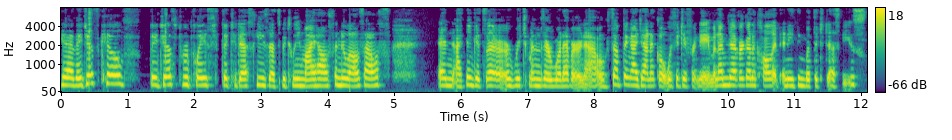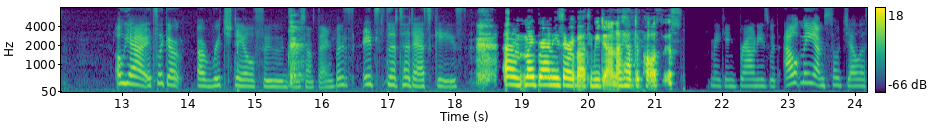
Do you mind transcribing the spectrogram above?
Yeah, they just killed. They just replaced the Tedeschi's that's between my house and Noelle's house. And I think it's a, a Richmond's or whatever now. Something identical with a different name. And I'm never going to call it anything but the Tedeschi's. Oh, yeah. It's like a, a Richdale Foods or something. But it's, it's the Tedeschi's. Um, my brownies are about to be done. I have to pause this. Making brownies without me? I'm so jealous.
